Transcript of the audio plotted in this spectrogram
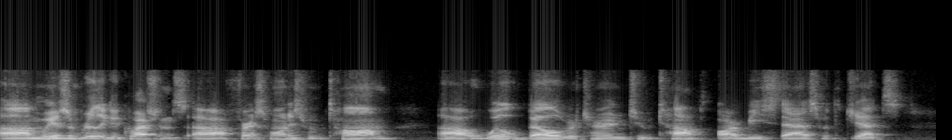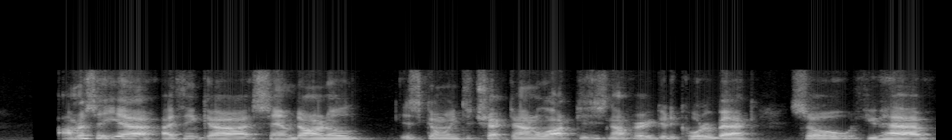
Um, we have some really good questions. Uh, first one is from Tom. Uh, will Bell return to top RB status with the Jets? I'm gonna say yeah. I think uh, Sam Darnold is going to check down a lot because he's not very good at quarterback. So if you have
